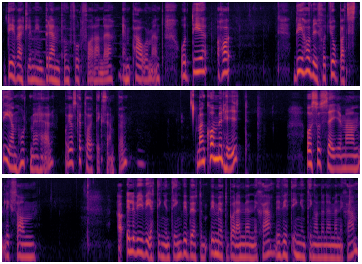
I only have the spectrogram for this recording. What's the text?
Det är verkligen min brännpunkt fortfarande, empowerment. Och det har, det har vi fått jobba stenhårt med här. Och jag ska ta ett exempel. Man kommer hit och så säger man liksom... Eller vi vet ingenting, vi möter, vi möter bara en människa. Vi vet ingenting om den här människan.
